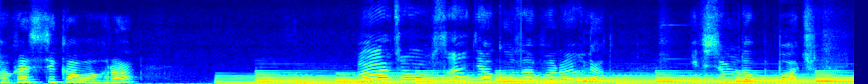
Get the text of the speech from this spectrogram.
Якась цікава гра. Ну на цьому все. Дякую за перегляд і всем до побачення.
